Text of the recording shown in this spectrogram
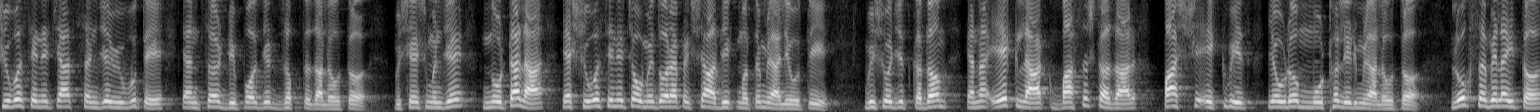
शिवसेनेच्या संजय विभूते यांचं डिपॉझिट जप्त झालं होतं. विशेष म्हणजे नोटाला या शिवसेनेच्या उमेदवारापेक्षा अधिक मतं मिळाली होती. विश्वजित कदम यांना एक लाख बासष्ट हजार पाचशे एकवीस एवढं मोठं लीड मिळालं होतं. लोकसभेला इथं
